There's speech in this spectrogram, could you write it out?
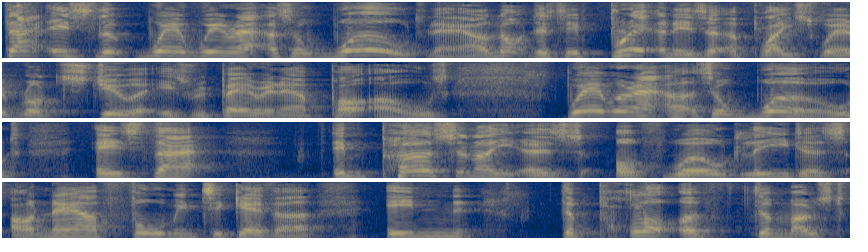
that is the, where we're at as a world now. Not just if Britain is at a place where Rod Stewart is repairing our potholes. Where we're at as a world is that impersonators of world leaders are now forming together in the plot of the most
